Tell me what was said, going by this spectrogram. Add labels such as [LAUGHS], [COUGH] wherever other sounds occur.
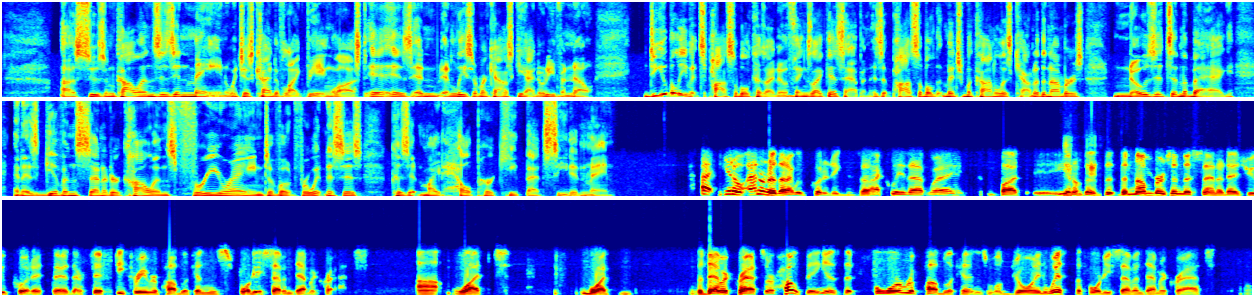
Uh, Susan Collins is in Maine, which is kind of like being lost. Is and, and Lisa Murkowski, I don't even know. Do you believe it's possible? Because I know things like this happen. Is it possible that Mitch McConnell has counted the numbers, knows it's in the bag, and has given Senator Collins free rein to vote for witnesses because it might help her keep that seat in Maine? Uh, you know, I don't know that I would put it exactly that way, but you know, the, the, the numbers in the Senate, as you put it, they're, they're 53 Republicans, 47 Democrats. Uh, what what the Democrats are hoping is that four Republicans will join with the 47 Democrats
